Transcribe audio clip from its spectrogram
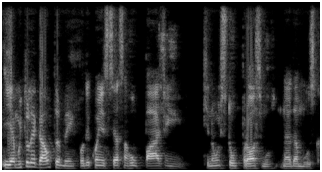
e é muito legal também poder conhecer essa roupagem que não estou próximo né, da música.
